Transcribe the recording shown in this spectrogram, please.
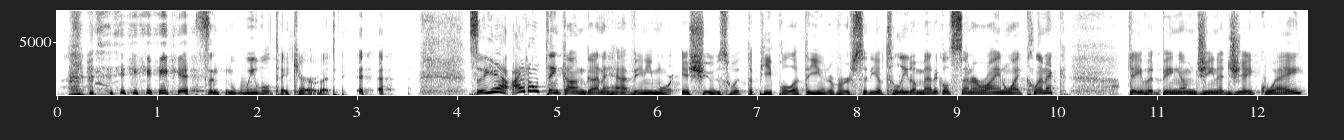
yes, and we will take care of it. so, yeah, I don't think I'm going to have any more issues with the people at the University of Toledo Medical Center, Ryan White Clinic, David Bingham, Gina Jakeway,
